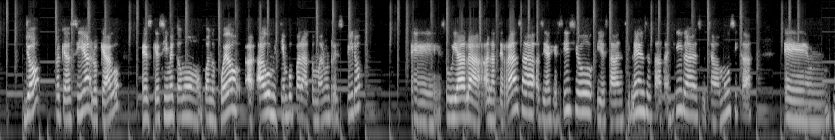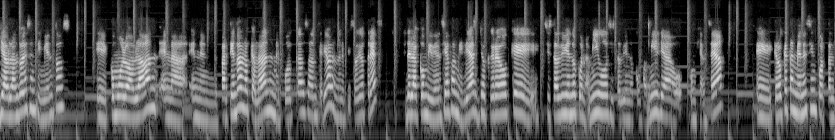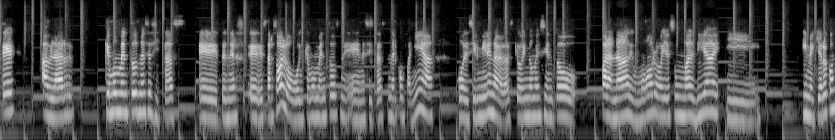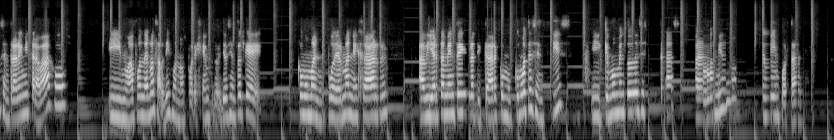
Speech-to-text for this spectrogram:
yo lo que hacía, lo que hago, es que sí me tomo, cuando puedo, hago mi tiempo para tomar un respiro. Eh, a la, a la terraza, hacía ejercicio y estaba en silencio, estaba tranquila, escuchaba música Em, y hablando de sentimientos, eh, como lo hablaban en la, en el, partiendo de lo que hablaban en el podcast anterior, en el episodio 3, de la convivencia familiar, yo creo que si estás viviendo con amigos, si estás viviendo con familia o con quien sea, eh, creo que también es importante hablar qué momentos necesitas eh, tener, estar solo o en qué momentos necesitas tener compañía o decir, miren, la verdad es que hoy no me siento para nada de humor, hoy es un mal día y, y me quiero concentrar en mi trabajo y me voy a poner los audífonos, por ejemplo. Yo siento que como poder manejar abiertamente y platicar como cómo te sentís y qué momento necesitas para vos mismo es muy importante.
